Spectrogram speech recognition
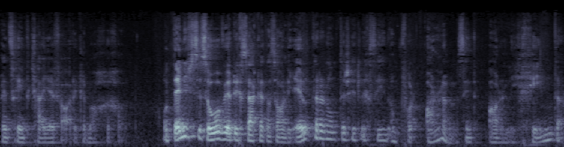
wenn das Kind keine Erfahrungen machen kann. Und dann ist es so, würde ich sagen, dass alle Eltern unterschiedlich sind und vor allem sind alle Kinder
